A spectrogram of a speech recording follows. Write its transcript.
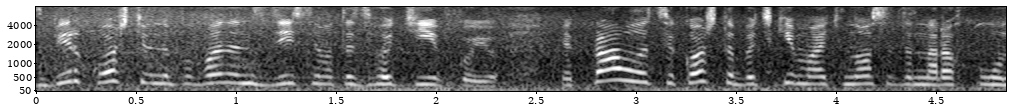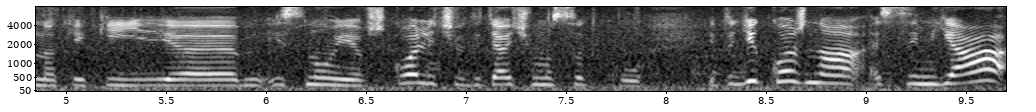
Збір коштів не повинен здійснюватись готівкою. Як правило, ці кошти батьки мають вносити на рахунок, який е, існує в школі чи в дитячому садку. І тоді кожна сім'я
